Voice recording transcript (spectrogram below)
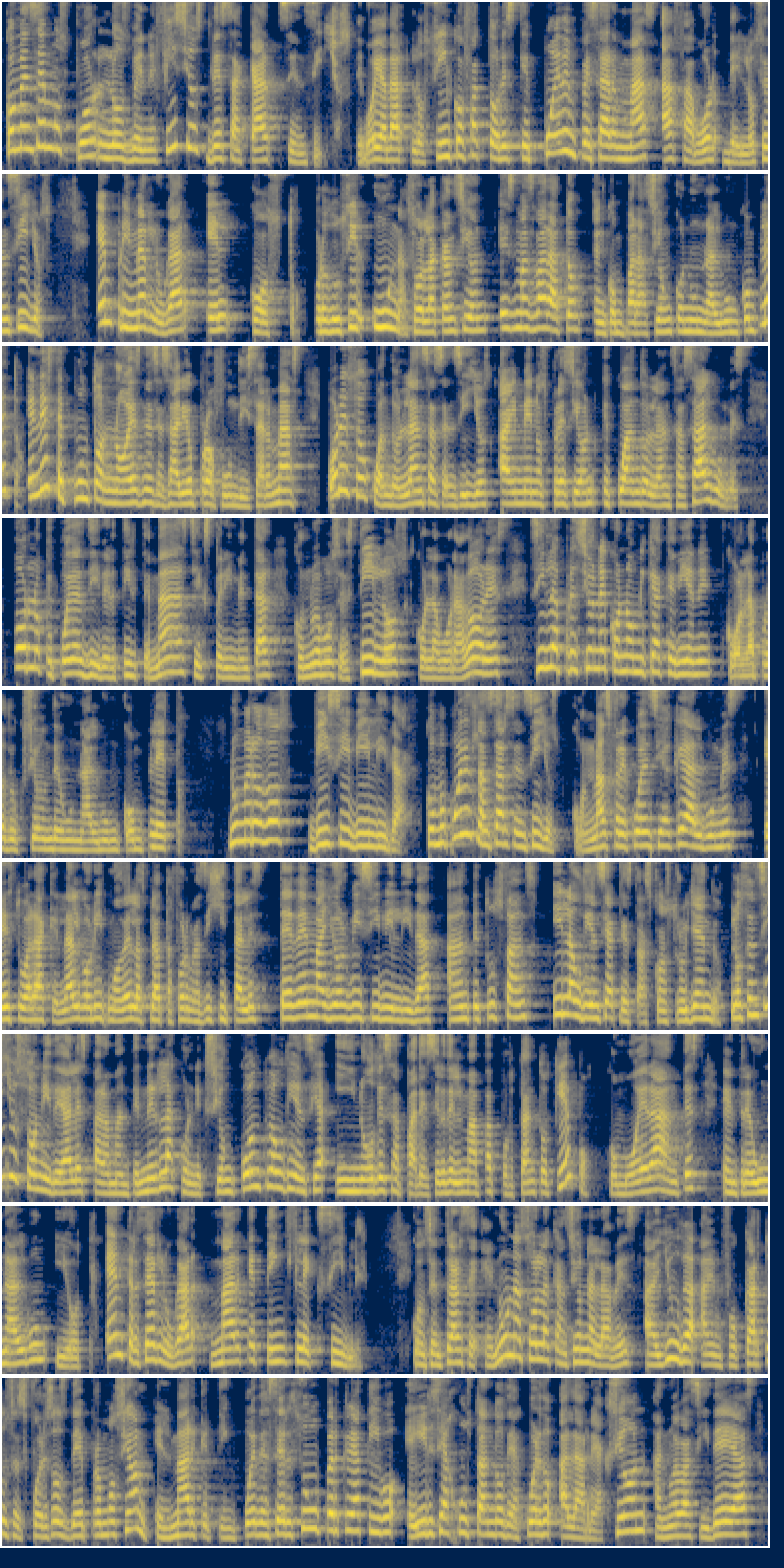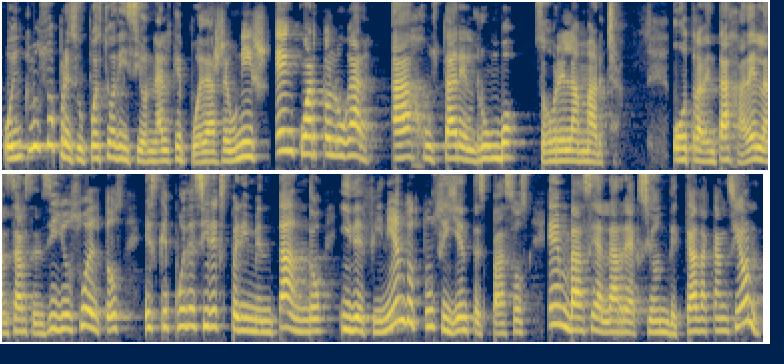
Comencemos por los beneficios de sacar sencillos. Te voy a dar los cinco factores que pueden pesar más a favor de los sencillos. En primer lugar, el costo. Producir una sola canción es más barato en comparación con un álbum completo. En este punto no es necesario profundizar más. Por eso, cuando lanzas sencillos hay menos presión que cuando lanzas álbumes por lo que puedes divertirte más y experimentar con nuevos estilos, colaboradores, sin la presión económica que viene con la producción de un álbum completo. Número 2. Visibilidad. Como puedes lanzar sencillos con más frecuencia que álbumes, esto hará que el algoritmo de las plataformas digitales te dé mayor visibilidad ante tus fans y la audiencia que estás construyendo. Los sencillos son ideales para mantener la conexión con tu audiencia y no desaparecer del mapa por tanto tiempo, como era antes entre un álbum y otro. En tercer lugar, marketing flexible. Concentrarse en una sola canción a la vez ayuda a enfocar tus esfuerzos de promoción. El marketing puede ser súper creativo e irse ajustando de acuerdo a la reacción, a nuevas ideas o incluso presupuesto adicional que puedas reunir. En cuarto lugar, ajustar el rumbo sobre la marcha. Otra ventaja de lanzar sencillos sueltos es que puedes ir experimentando y definiendo tus siguientes pasos en base a la reacción de cada canción.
